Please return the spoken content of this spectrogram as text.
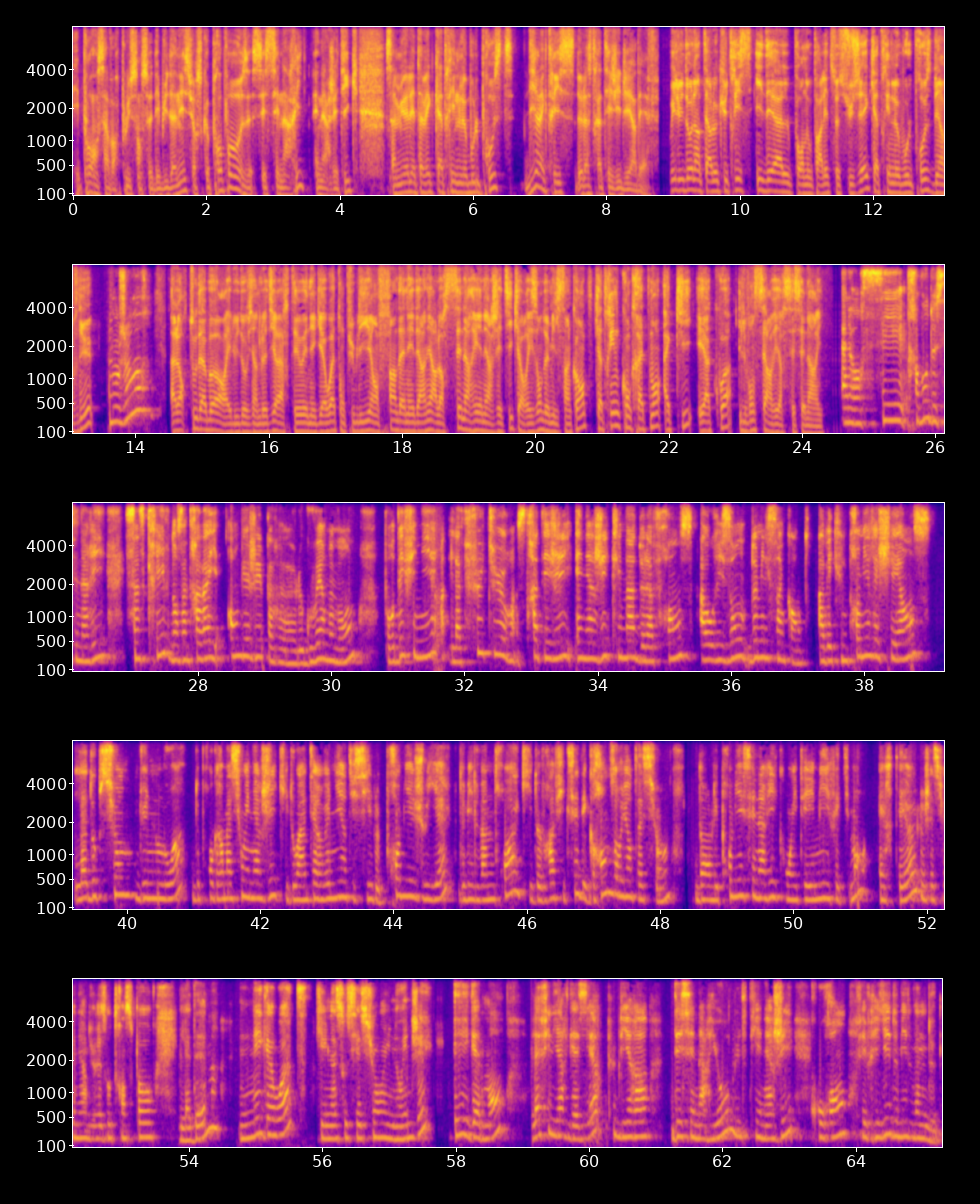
Et pour en savoir plus en ce début d'année sur ce que proposent ces scénarios énergétiques, Samuel est avec Catherine Leboul-Proust, directrice de la stratégie de GRDF. Oui, Ludo, l'interlocutrice idéale pour nous parler de ce sujet. Catherine Leboul-Proust, bienvenue. Bonjour. Alors tout d'abord, et Ludo vient de le dire, RTE et Negawatt ont publié en fin d'année dernière leur scénario énergétique à horizon 2050. Catherine, concrètement, à qui et à quoi ils vont servir ces scénarios? Alors, ces travaux de scénarii s'inscrivent dans un travail engagé par euh, le gouvernement pour définir la future stratégie énergie-climat de la France à horizon 2050, avec une première échéance l'adoption d'une loi de programmation énergie qui doit intervenir d'ici le 1er juillet 2023 et qui devra fixer des grandes orientations. Dans les premiers scénarios qui ont été émis, effectivement, RTE, le gestionnaire du réseau de transport, l'ADEME, Negawatt, qui est une association, une ONG, et également la filière gazière publiera des scénarios multi-énergie courant février 2022.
